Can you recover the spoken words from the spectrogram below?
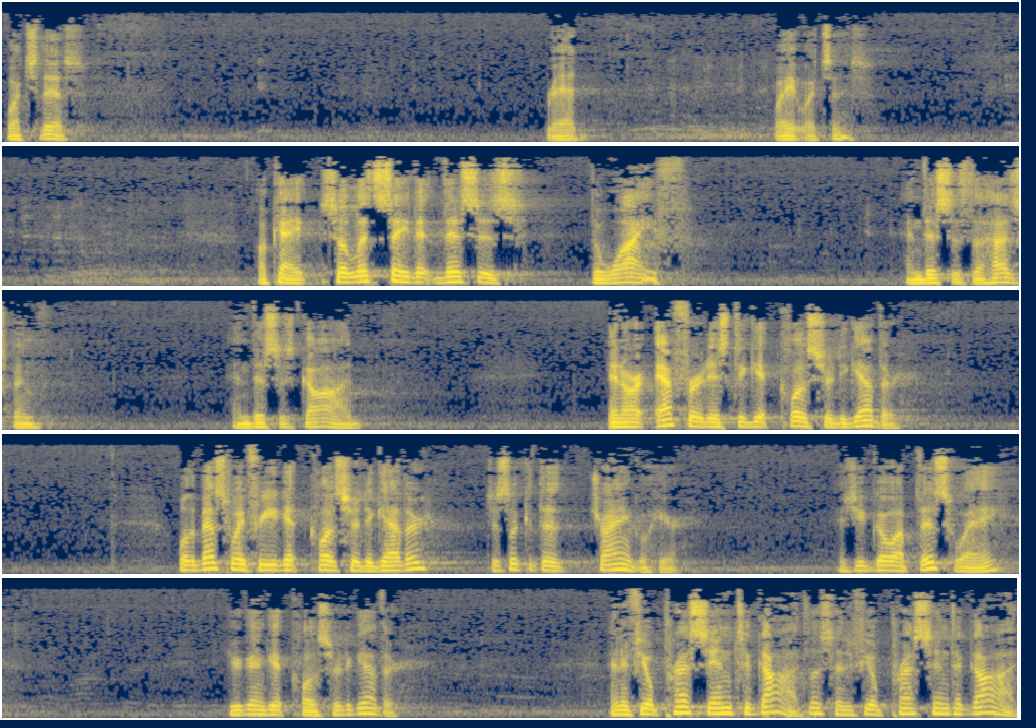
Watch this. Red. Wait, watch this. Okay, so let's say that this is the wife, and this is the husband, and this is God. And our effort is to get closer together. Well, the best way for you to get closer together, just look at the triangle here. As you go up this way, you're going to get closer together. And if you'll press into God, listen, if you'll press into God,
